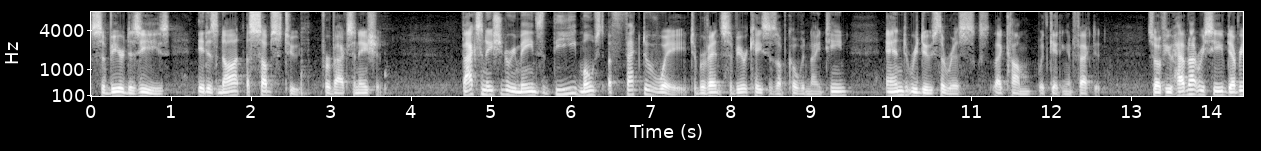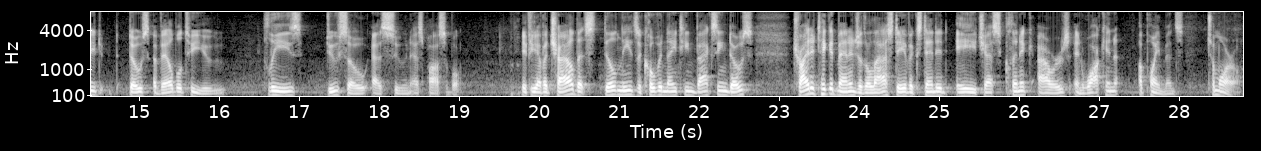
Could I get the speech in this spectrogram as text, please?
severe disease, it is not a substitute for vaccination. Vaccination remains the most effective way to prevent severe cases of COVID 19 and reduce the risks that come with getting infected. So if you have not received every dose available to you, please do so as soon as possible. If you have a child that still needs a COVID 19 vaccine dose, try to take advantage of the last day of extended AHS clinic hours and walk in appointments tomorrow.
